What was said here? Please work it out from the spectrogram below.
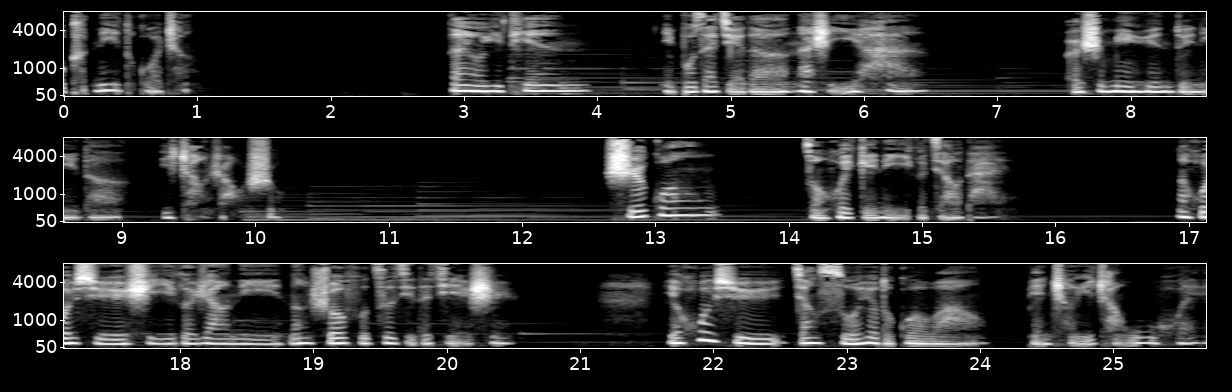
不可逆的过程。当有一天，你不再觉得那是遗憾，而是命运对你的一场饶恕，时光总会给你一个交代。那或许是一个让你能说服自己的解释，也或许将所有的过往变成一场误会。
